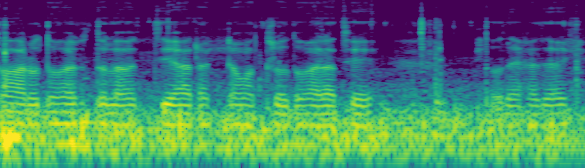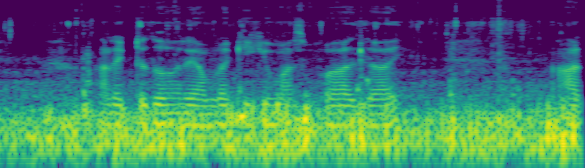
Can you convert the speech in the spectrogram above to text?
তো আরও তোলা আর একটা মাত্র দোহার আছে। তো দেখা যাক আরেকটা দোহারে আমরা কি কি মাছ পাওয়া যায়। আর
